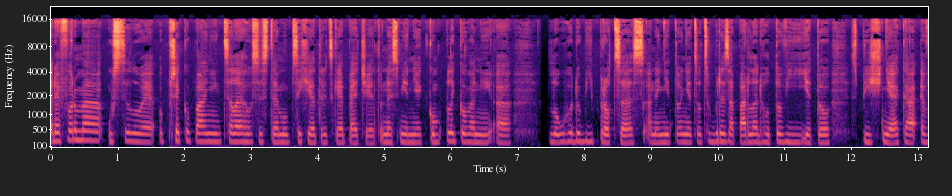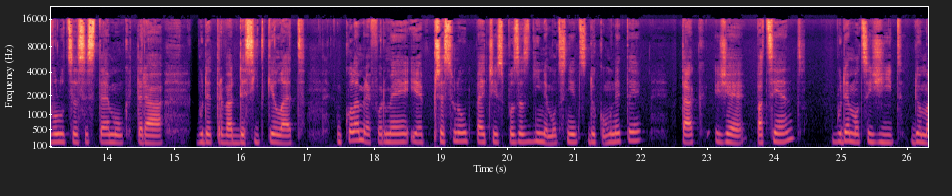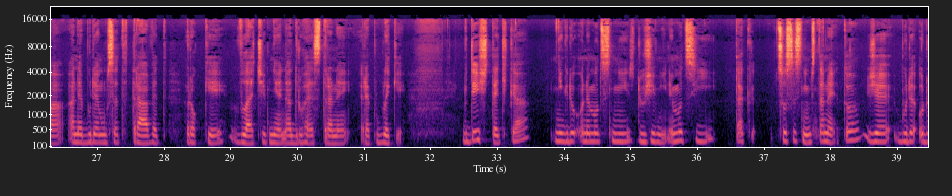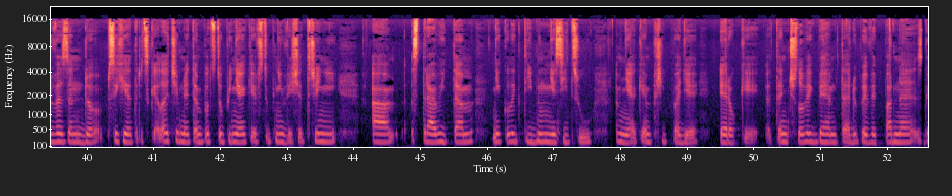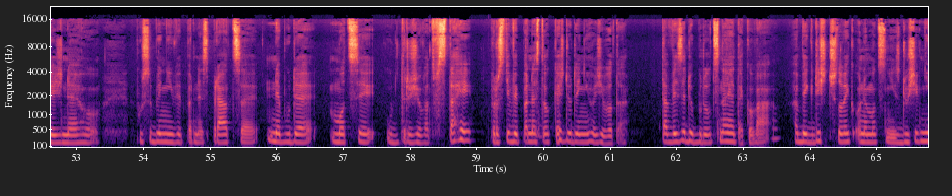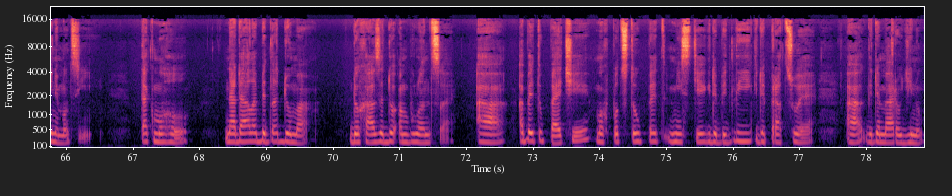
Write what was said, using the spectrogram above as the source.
Reforma usiluje o překopání celého systému psychiatrické péče. Je to nesmírně komplikovaný a dlouhodobý proces a není to něco, co bude za pár let hotový, je to spíš nějaká evoluce systému, která bude trvat desítky let. Úkolem reformy je přesunout péči z pozazdí nemocnic do komunity tak, že pacient bude moci žít doma a nebude muset trávit roky v léčebně na druhé strany republiky. Když teďka někdo onemocní z duševní nemocí, tak co se s ním stane je to, že bude odvezen do psychiatrické léčebny, tam podstoupí nějaké vstupní vyšetření a stráví tam několik týdnů, měsíců a v nějakém případě i roky. Ten člověk během té doby vypadne z běžného působení, vypadne z práce, nebude moci udržovat vztahy, prostě vypadne z toho každodenního života. Ta vize do budoucna je taková, aby když člověk onemocní z duševní nemocí, tak mohl nadále bydlet doma, docházet do ambulance a aby tu péči mohl podstoupit v místě, kde bydlí, kde pracuje a kde má rodinu.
